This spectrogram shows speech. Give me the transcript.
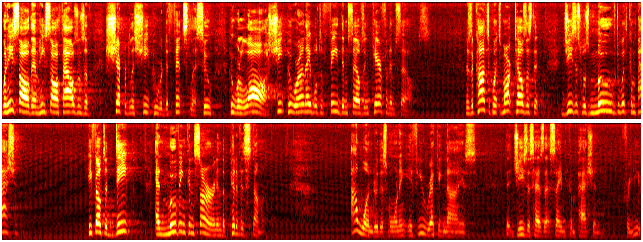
When he saw them, he saw thousands of shepherdless sheep who were defenseless, who who were lost, sheep who were unable to feed themselves and care for themselves. As a consequence, Mark tells us that Jesus was moved with compassion. He felt a deep and moving concern in the pit of his stomach. I wonder this morning if you recognize that Jesus has that same compassion for you.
